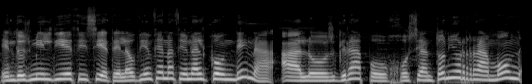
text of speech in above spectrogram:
En 2017, la Audiencia Nacional condena a los Grapo, José Antonio Ramón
